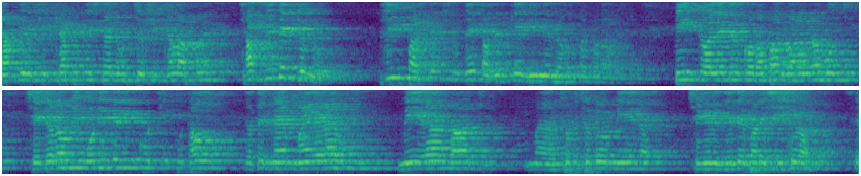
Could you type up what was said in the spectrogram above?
জাতীয় শিক্ষা প্রতিষ্ঠানে, উচ্চ শিক্ষা লাভ করে, ছাত্রীদের জন্য থ্রি পার্সেন্ট সুদে তাদেরকে ঋণের ব্যবস্থা করা হয়েছে। পিঙ্ক টয়লেটের কথা বারবার আমরা বলছি, সেটারও আমি মনিটরিং করছি, কোথাও যাতে মায়েরা মেয়েরা বা ছোট ছোট মেয়েরা সেখানে যেতে পারে, শিশুরা। সে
